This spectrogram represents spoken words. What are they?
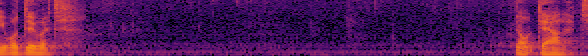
He will do it. Don't doubt it.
